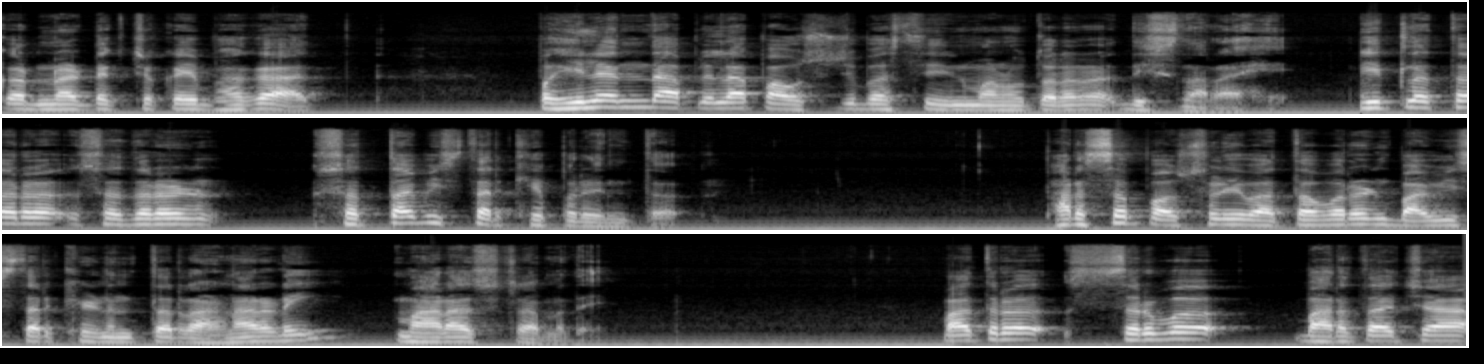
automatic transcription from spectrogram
कर्नाटकच्या काही भागात पहिल्यांदा आपल्याला पावसाची बस्ती निर्माण होताना दिसणार आहे. बघितलं तर साधारण सत्तावीस तारखेपर्यंत फारसं पावसाळी वातावरण बावीस तारखेनंतर राहणार नाही महाराष्ट्रामध्ये. मात्र सर्व भारताच्या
